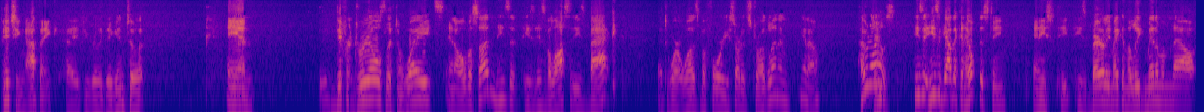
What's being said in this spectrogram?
pitching, I think, uh, if you really dig into it and different drills, lifting weights, and all of a sudden he's, a, he's his velocity's back to where it was before he started struggling. And you know, who knows? Yeah. He's a, he's a guy that can help this team, and he's he, he's barely making the league minimum now.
